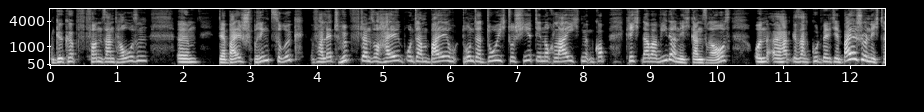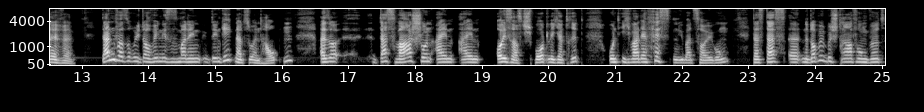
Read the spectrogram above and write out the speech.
geköpft von Sandhausen. Ähm, der Ball springt zurück, Fallett hüpft dann so halb unterm Ball drunter durch, touchiert den noch leicht mit dem Kopf, kriegt ihn aber wieder nicht ganz raus und äh, hat gesagt, gut, wenn ich den Ball schon nicht treffe, dann versuche ich doch wenigstens mal den, den Gegner zu enthaupten. Also äh, das war schon ein, ein äußerst sportlicher Tritt und ich war der festen Überzeugung, dass das äh, eine Doppelbestrafung wird,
